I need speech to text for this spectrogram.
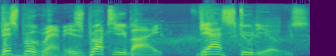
This program is brought to you by Vyas Studios.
